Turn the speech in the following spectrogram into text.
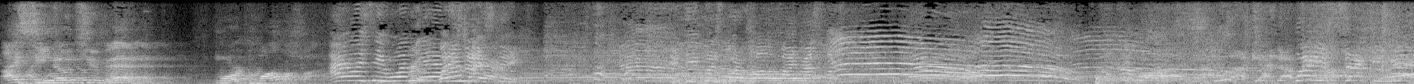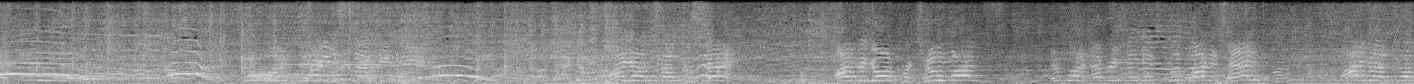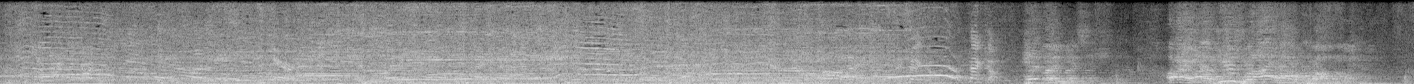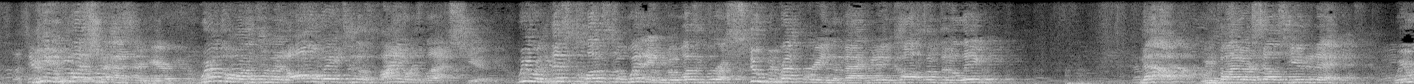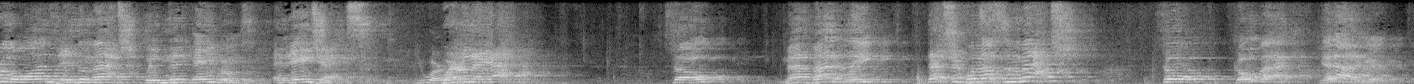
I see no two men more qualified. I only see one man. What do you guys think? You think there's more qualified wrestlers? Alright, now here's what I have a problem with. Me and Fleshmaster here, we're the ones who went all the way to the finals last year. We were this close to winning if it wasn't for a stupid referee in the back who didn't call something illegal. Now, we find ourselves here today. We were the ones in the match with Nick Abrams and Ajax. You were. Where are they at? So, mathematically, that should put us in the match. So, go back, get out of here.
